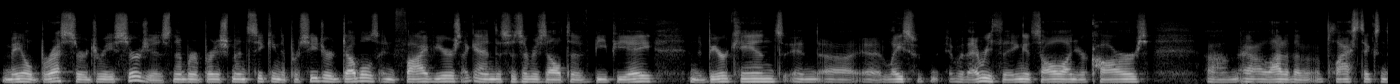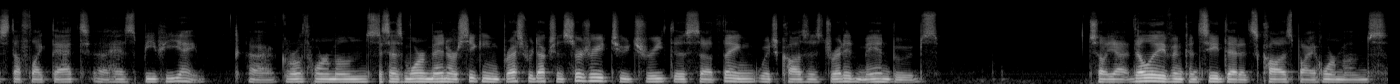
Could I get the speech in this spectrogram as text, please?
male breast surgery surges. Number of British men seeking the procedure doubles in five years. Again, this is a result of BPA and the beer cans and uh, lace with everything. It's all on your cars. Um, a lot of the plastics and stuff like that uh, has BPA. Uh, growth hormones. It says more men are seeking breast reduction surgery to treat this uh, thing, which causes dreaded man boobs. So yeah, they'll even concede that it's caused by hormones,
